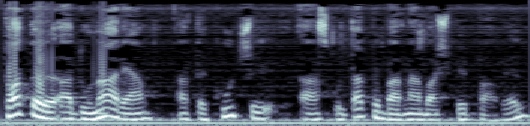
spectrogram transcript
Toată adunarea a tăcut și a ascultat pe Barnaba și pe Pavel,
